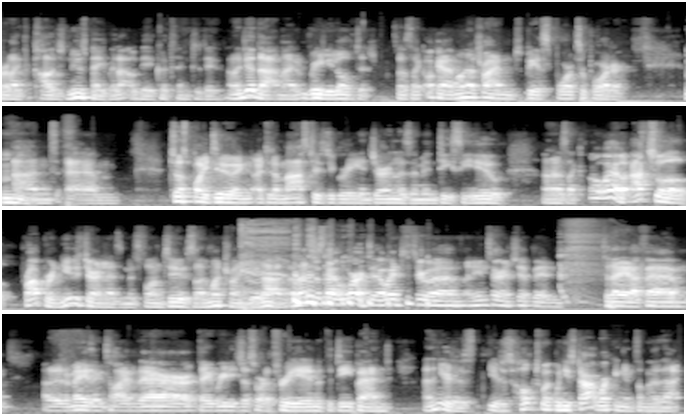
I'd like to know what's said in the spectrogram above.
for like the college newspaper, that would be a good thing to do. And I did that and I really loved it. So I was like, okay, I'm going to try and be a sports reporter. Mm-hmm. And um, just by doing, I did a master's degree in journalism in DCU. And I was like, oh, wow, actual proper news journalism is fun too. So I might try and do that. And that's just how it worked. I went through um, an internship in Today FM. I had an amazing time there. They really just sort of threw you in at the deep end. And then you're just you're just hooked when you start working in something like that.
